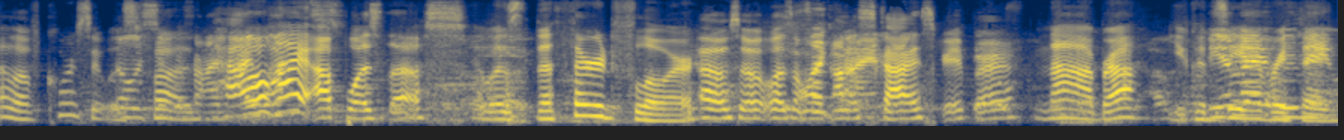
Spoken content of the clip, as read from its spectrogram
Oh, of course it was, It was super fun. fun. How I high up was this? It was the third floor. Oh, so it wasn't like, on a skyscraper. Nah, bruh. You could Me see everything.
